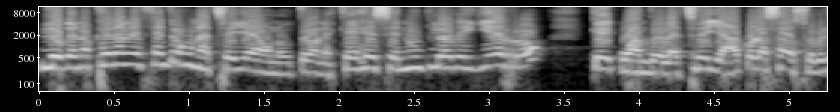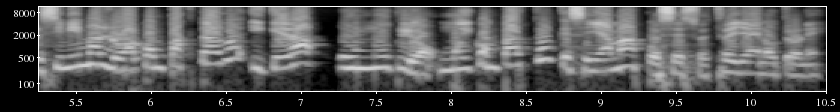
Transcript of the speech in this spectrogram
lo que nos queda en el centro es una estrella de neutrones, que es ese núcleo de hierro que cuando la estrella ha colapsado sobre sí misma lo ha compactado y queda un núcleo muy compacto que se llama, pues eso, estrella de neutrones.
